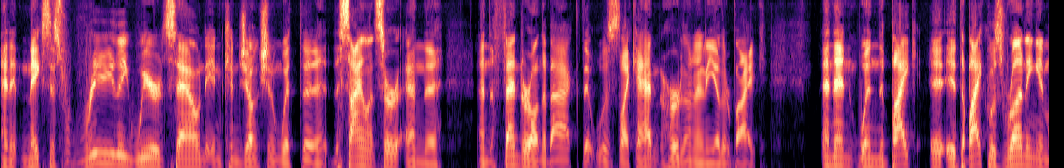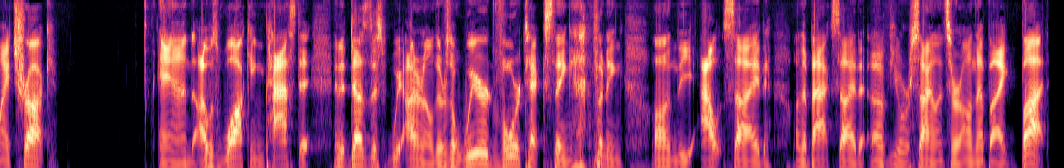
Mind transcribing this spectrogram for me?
And it makes this really weird sound in conjunction with the the silencer and the and the fender on the back that was like I hadn't heard on any other bike. And then when the bike it, the bike was running in my truck, and I was walking past it, and it does this. I don't know. There's a weird vortex thing happening on the outside, on the backside of your silencer on that bike. But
